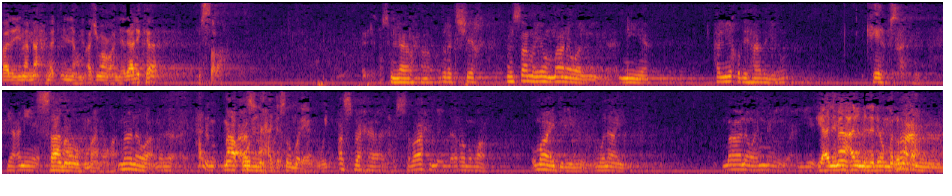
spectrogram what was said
قال الإمام أحمد إنهم أجمعوا أن ذلك في الصلاة. بسم الله الرحمن الرحيم. فضيلة الشيخ من صام يوم ما نوى النية هل يقضي هذا اليوم؟ كيف صام؟ يعني صام وما نوى؟ ما نوى هل ما أقول أن أحد يصوم ولا ينوي؟ أصبح الصباح رمضان وما يدري ونايم ما نوى إنه يعني يعني ما علم إن اليوم من رمضان. ما علم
